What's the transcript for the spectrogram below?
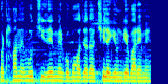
बट हाँ मैं वो चीज़ें मेरे को बहुत ज़्यादा अच्छी लगी उनके बारे में।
